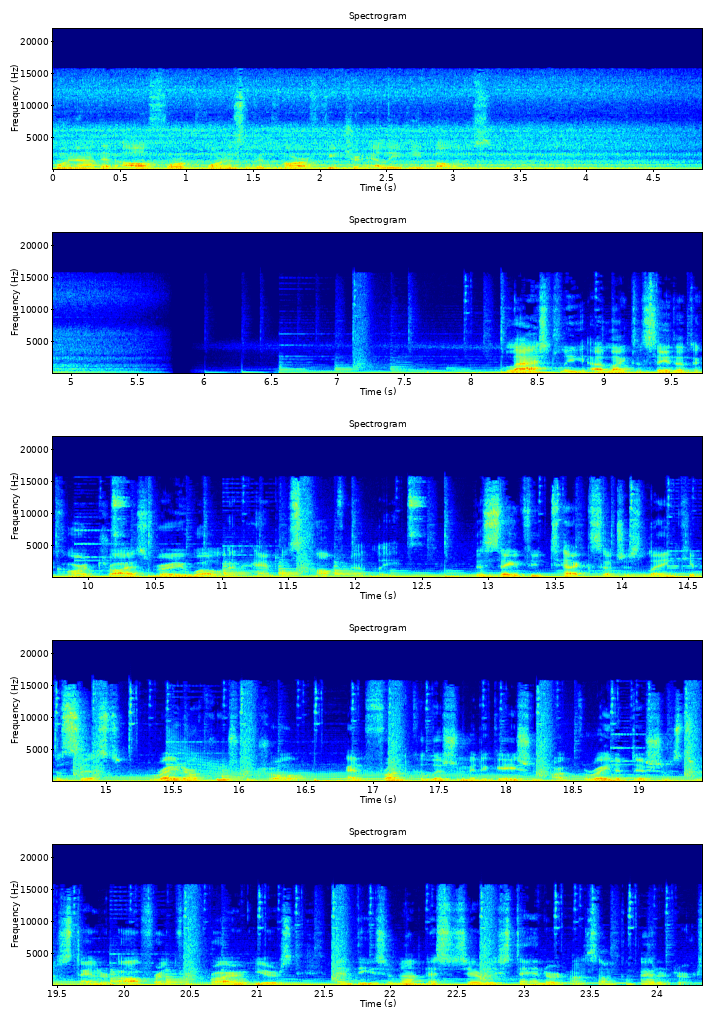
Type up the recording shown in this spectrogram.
point out that all four corners of the car feature LED bulbs. Lastly, I'd like to say that the car drives very well and handles confidently. The safety tech such as lane keep assist, radar cruise control, and front collision mitigation are great additions to the standard offering from prior years and these are not necessarily standard on some competitors.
